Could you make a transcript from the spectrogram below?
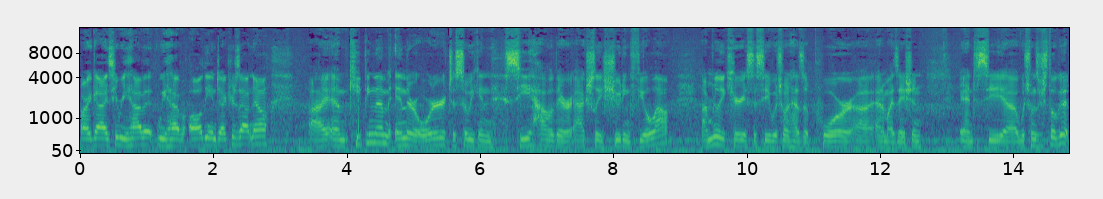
All right, guys, here we have it. We have all the injectors out now. I am keeping them in their order just so we can see how they're actually shooting fuel out. I'm really curious to see which one has a poor uh, atomization and to see uh, which ones are still good.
